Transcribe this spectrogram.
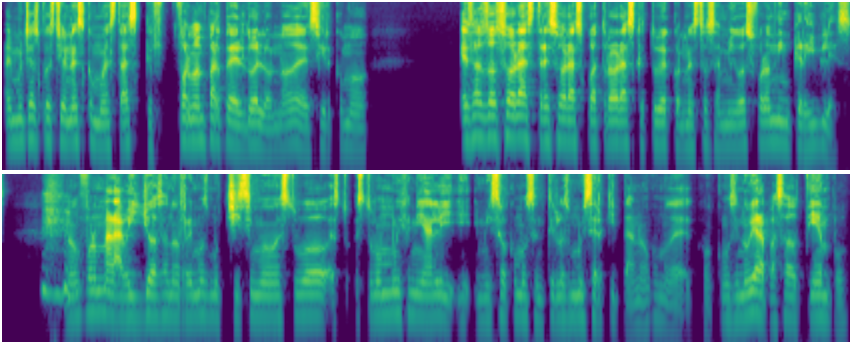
hay muchas cuestiones como estas que forman parte del duelo, ¿no? De decir como esas dos horas, tres horas, cuatro horas que tuve con estos amigos fueron increíbles, ¿no? Fueron maravillosas, nos reímos muchísimo, estuvo, estu- estuvo muy genial y, me hizo como sentirlos muy cerquita, ¿no? Como, de, como, como si no hubiera pasado tiempo,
